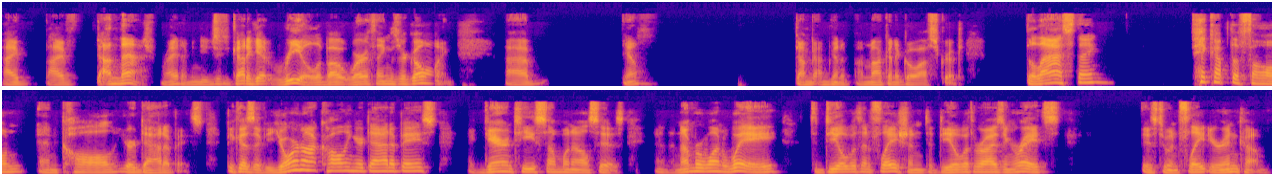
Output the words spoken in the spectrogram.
I I've done that, right? I mean, you just got to get real about where things are going. Uh, you know, I'm, I'm gonna I'm not gonna go off script. The last thing, pick up the phone and call your database because if you're not calling your database, I guarantee someone else is. And the number one way to deal with inflation, to deal with rising rates, is to inflate your income,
